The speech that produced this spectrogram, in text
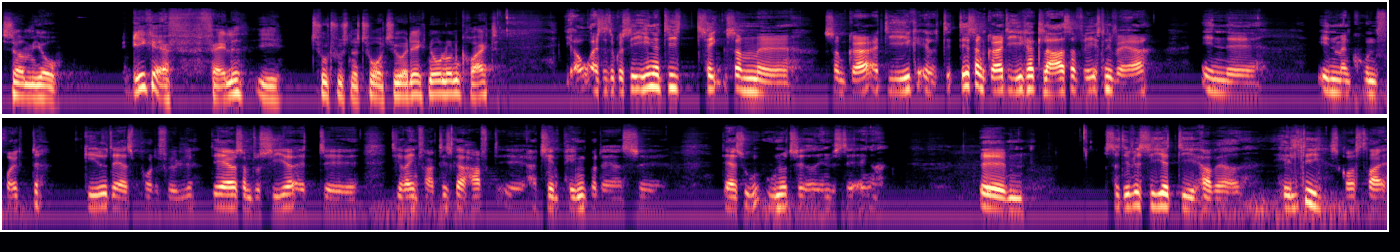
som jo ikke er faldet i 2022. Er det ikke nogenlunde korrekt? Jo, altså du kan se, en af de ting, som, øh, som gør, at de ikke, eller det, det, som gør, at de ikke har klaret sig væsentligt værre, end, øh, end man kunne frygte, givet deres portefølje. Det er jo, som du siger, at øh, de rent faktisk har haft øh, har tjent penge på deres, øh, deres unoterede investeringer. Øh, så det vil sige, at de har været heldige, skråstreg,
